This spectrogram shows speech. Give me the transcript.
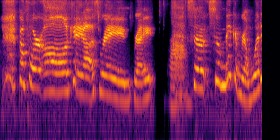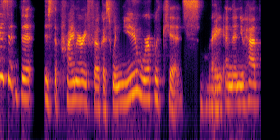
Before all chaos reigned right Wow. So, so make it real. What is it that is the primary focus when you work with kids, mm-hmm. right? And then you have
